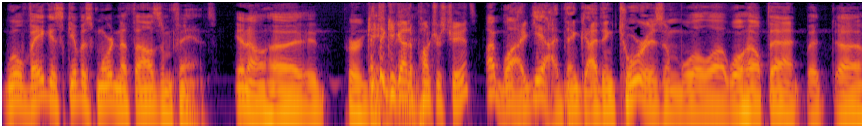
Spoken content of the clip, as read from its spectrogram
will Vegas give us more than a thousand fans? You know, uh, per game. I think you got a puncher's chance. I, well, I- yeah, I think I think tourism will uh, will help that. But uh,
